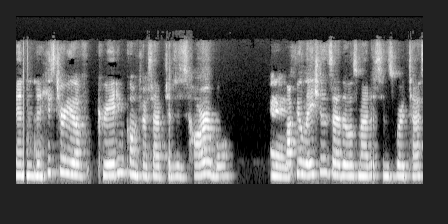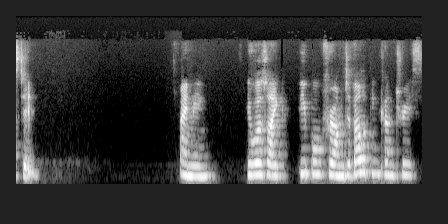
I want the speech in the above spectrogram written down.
And the mm-hmm. history of creating contraceptives is horrible. It is. Populations that those medicines were tested. I mean, it was like people from developing countries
